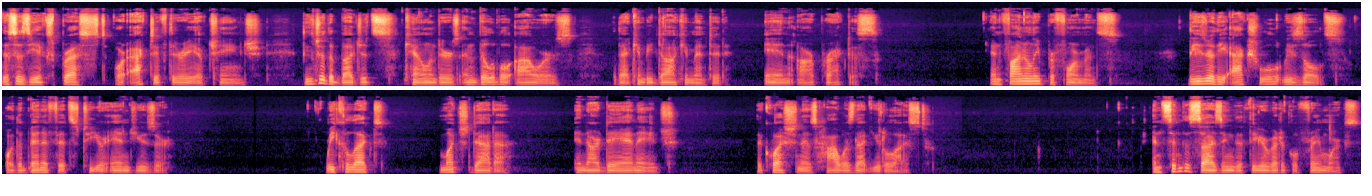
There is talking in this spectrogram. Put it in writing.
This is the expressed or active theory of change. These are the budgets, calendars, and billable hours that can be documented in our practice. And finally, performance. These are the actual results or the benefits to your end user. We collect much data in our day and age. The question is, how was that utilized? In synthesizing the theoretical frameworks,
